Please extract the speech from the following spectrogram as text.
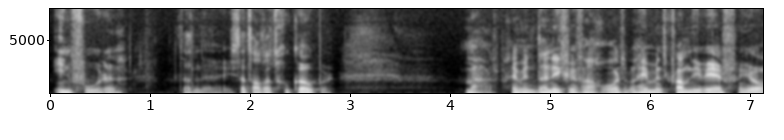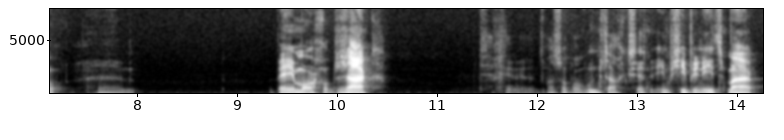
invoeren. Dan eh, is dat altijd goedkoper. Maar op een gegeven moment daar niks meer van gehoord. Op een gegeven moment kwam die weer van, joh, ehm, ben je morgen op de zaak? Zeg, Het was op een woensdag. Ik zeg, in principe niet. Maar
